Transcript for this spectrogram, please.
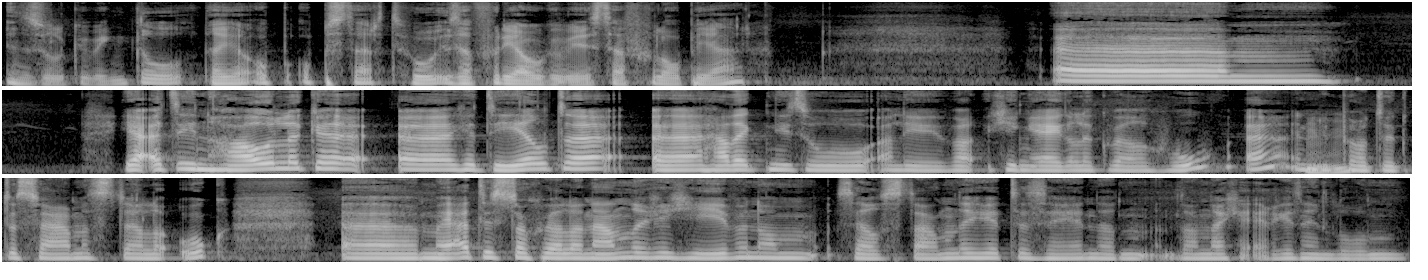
in zulke winkel dat je op, opstart? Hoe is dat voor jou geweest afgelopen jaar? Ehm, ja, het inhoudelijke eh, gedeelte eh, had ik niet zo... Allee, wa- ging eigenlijk wel goed. Hè? En die Mhm. producten samenstellen ook. Eh, maar ja, het is toch wel een ander gegeven om zelfstandige te zijn dan, dan dat je ergens in loon,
